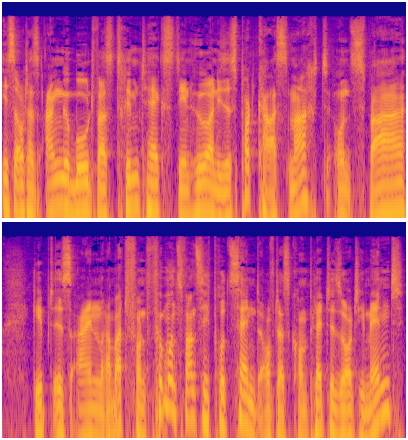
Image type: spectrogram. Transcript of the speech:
ist auch das Angebot, was Trimtex den Hörern dieses Podcasts macht. Und zwar gibt es einen Rabatt von 25% auf das komplette Sortiment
